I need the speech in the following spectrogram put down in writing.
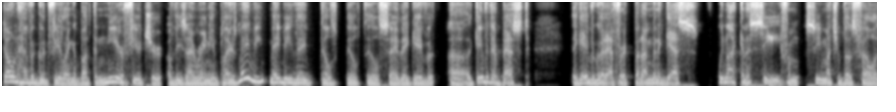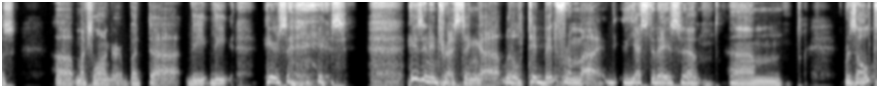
don't have a good feeling about the near future of these Iranian players. Maybe, maybe they they'll they'll, they'll say they gave it uh, gave it their best. They gave a good effort, but I'm going to guess we're not going to see from see much of those fellows uh, much longer. But uh, the the here's here's here's an interesting uh, little tidbit from uh, yesterday's uh, um, result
